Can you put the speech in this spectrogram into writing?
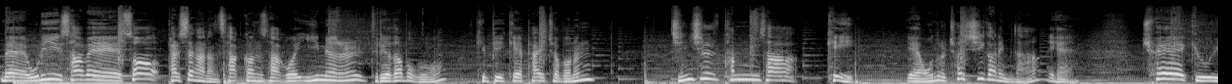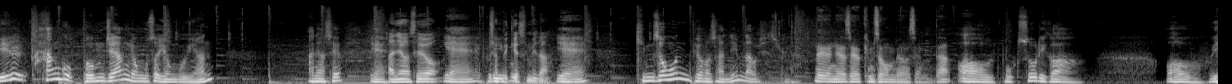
네, 우리 사회에서 발생하는 사건 사고의 이면을 들여다보고 깊이 있게 파헤쳐보는 진실 탐사 K. 예, 오늘 첫 시간입니다. 예. 최규일 한국범죄학연구소 연구위원. 안녕하세요. 예. 안녕하세요. 예. 처음 뵙겠습니다. 예. 김성훈 변호사님 나오셨습니다. 네, 안녕하세요. 김성훈 변호사입니다. 어 목소리가, 어우, 예.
